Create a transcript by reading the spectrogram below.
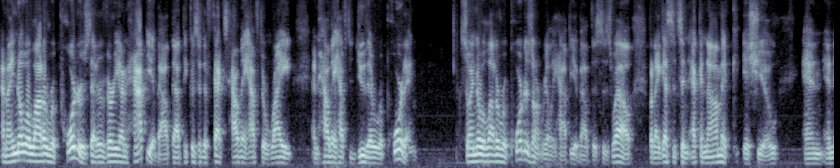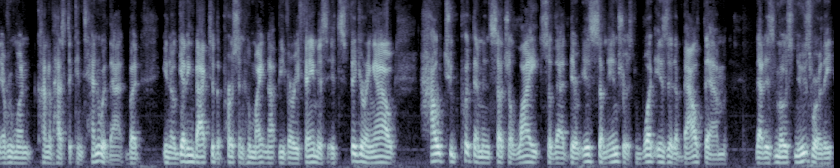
And I know a lot of reporters that are very unhappy about that because it affects how they have to write and how they have to do their reporting. So I know a lot of reporters aren't really happy about this as well. But I guess it's an economic issue, and and everyone kind of has to contend with that. But you know, getting back to the person who might not be very famous, it's figuring out how to put them in such a light so that there is some interest. What is it about them? That is most newsworthy.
